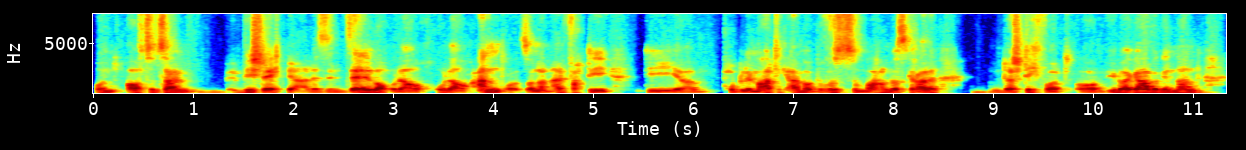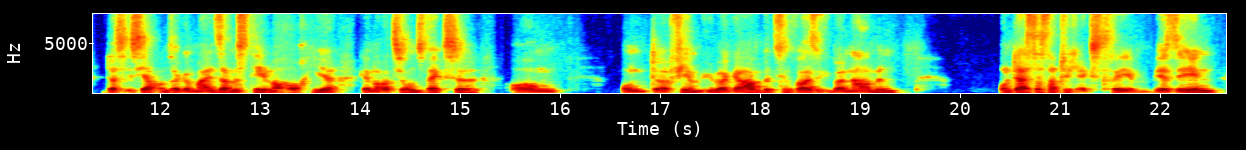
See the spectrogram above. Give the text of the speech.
und aufzuzeigen, wie schlecht wir alle sind, selber oder auch, oder auch andere, sondern einfach die, die äh, Problematik einmal bewusst zu machen. Du hast gerade das Stichwort äh, Übergabe genannt. Das ist ja unser gemeinsames Thema auch hier, Generationswechsel ähm, und äh, Firmenübergaben bzw. Übernahmen. Und da ist das natürlich extrem. Wir sehen,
